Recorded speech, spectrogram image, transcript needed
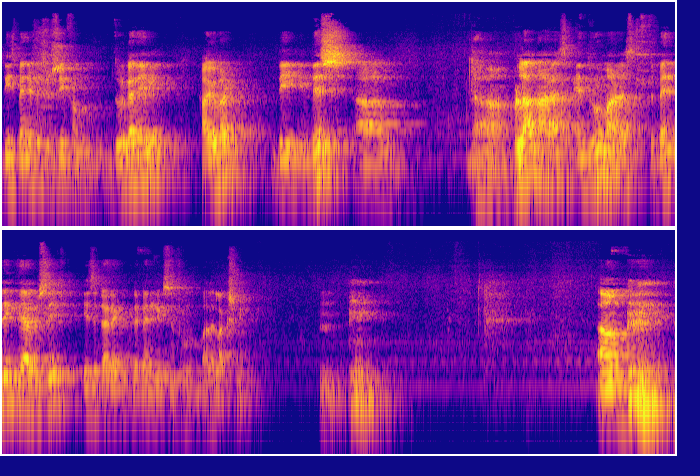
these benefits received from Durga Devi. However, the, in this um, uh, Prahlad Maharaj and Dhruva Maharaj, the benedict they have received is a direct the benediction from Mother Lakshmi. Hmm? um,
